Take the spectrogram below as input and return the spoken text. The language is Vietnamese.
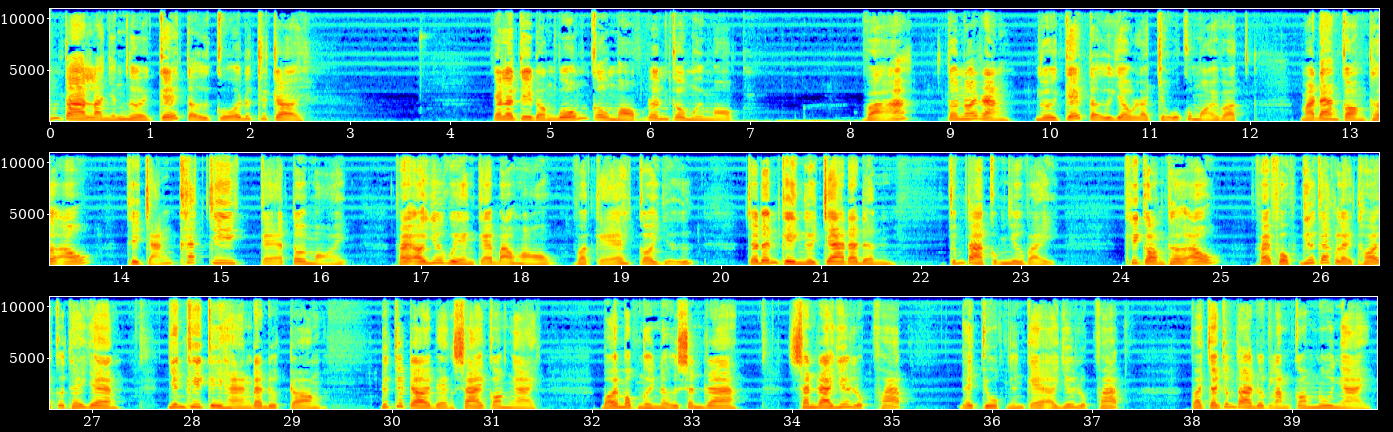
Chúng ta là những người kế tự của Đức Chúa Trời. Galati đoạn 4 câu 1 đến câu 11 Vả, tôi nói rằng người kế tự giàu là chủ của mọi vật mà đang còn thơ ấu thì chẳng khác chi kẻ tôi mọi. Phải ở dưới quyền kẻ bảo hộ và kẻ coi giữ cho đến kỳ người cha đã định. Chúng ta cũng như vậy. Khi còn thơ ấu phải phục dưới các lời thói của thế gian nhưng khi kỳ hạn đã được trọn Đức Chúa Trời bèn sai con Ngài bởi một người nữ sinh ra, sinh ra dưới luật pháp để chuộc những kẻ ở dưới luật pháp và cho chúng ta được làm con nuôi Ngài.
